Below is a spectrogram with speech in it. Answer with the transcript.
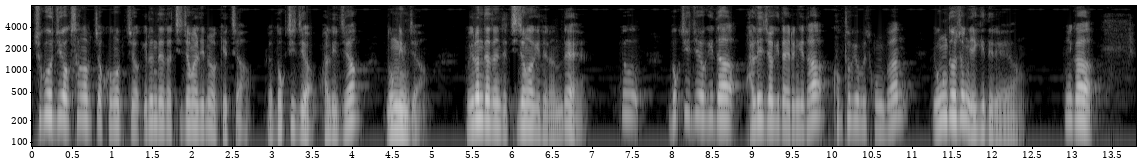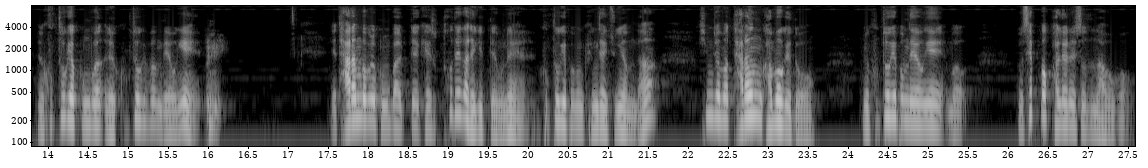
주거 지역, 상업지역, 공업지역 이런 데다 지정할 일은 없겠죠. 그러니까 녹지 지역, 관리 지역, 농림 지역 뭐 이런 데다 이제 지정하게 되는데 그 녹지 지역이다, 관리 지역이다 이런 게 다 국토교부에서 공부한 용도적 얘기들이에요. 그러니까 국토개혁 공부, 예, 국토개법 내용이 다른 법을 공부할 때 계속 토대가 되기 때문에 국토개법은 굉장히 중요합니다. 심지어 뭐 다른 과목에도 국토개법 내용이 뭐그 세법 관련해서도 나오고 뭐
